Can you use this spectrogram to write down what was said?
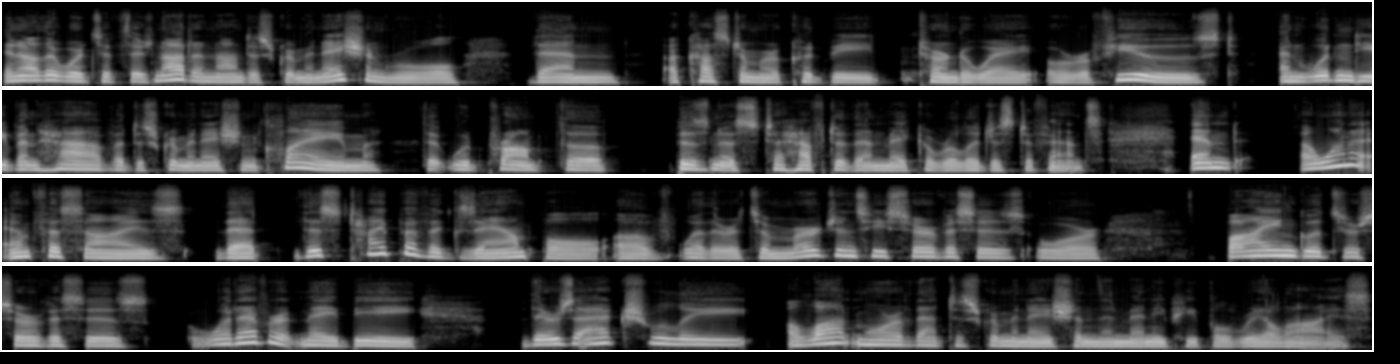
In other words, if there's not a non discrimination rule, then a customer could be turned away or refused and wouldn't even have a discrimination claim that would prompt the business to have to then make a religious defense. And I want to emphasize that this type of example of whether it's emergency services or buying goods or services, whatever it may be, there's actually a lot more of that discrimination than many people realize.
